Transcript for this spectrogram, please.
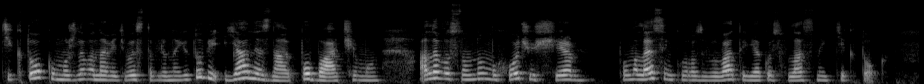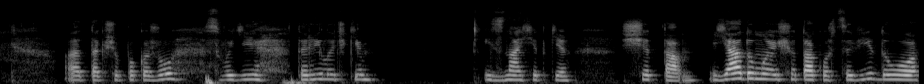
Тіктоку, можливо, навіть виставлю на Ютубі. Я не знаю, побачимо. Але в основному хочу ще помалесеньку розвивати якось власний Тікток. Так що покажу свої тарілочки і знахідки ще там. Я думаю, що також це відео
